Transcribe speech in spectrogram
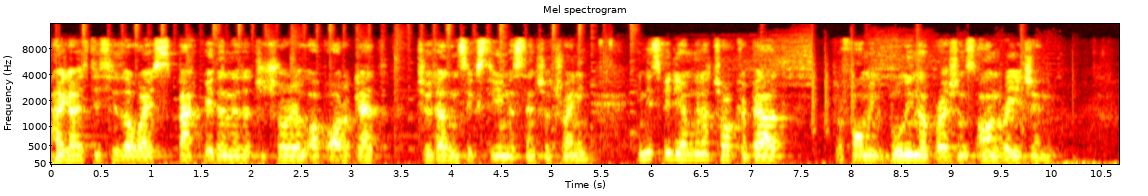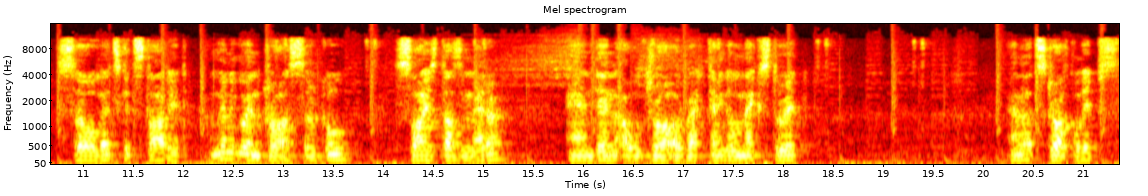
Hi guys, this is Awais back with another tutorial of AutoCAD 2016 Essential Training. In this video I'm going to talk about performing boolean operations on region. So let's get started. I'm going to go and draw a circle, size doesn't matter, and then I will draw a rectangle next to it. And let's draw ellipse.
